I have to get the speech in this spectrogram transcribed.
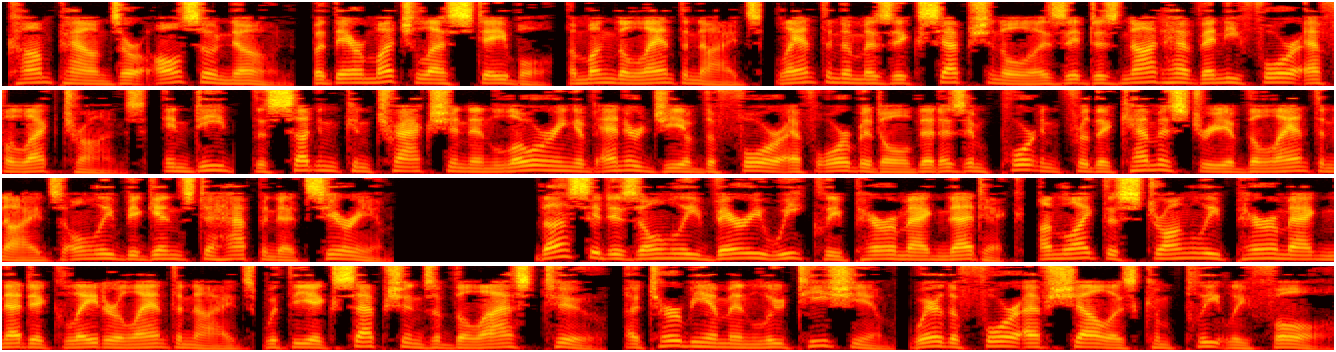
compounds are also known, but they are much less stable. Among the lanthanides, lanthanum is exceptional as it does not have any 4f electrons. Indeed, the sudden contraction and lowering of energy of the 4f orbital that is important for the chemistry of the lanthanides only begins to happen at cerium. Thus it is only very weakly paramagnetic, unlike the strongly paramagnetic later lanthanides with the exceptions of the last two, ytterbium and lutetium, where the 4f shell is completely full.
